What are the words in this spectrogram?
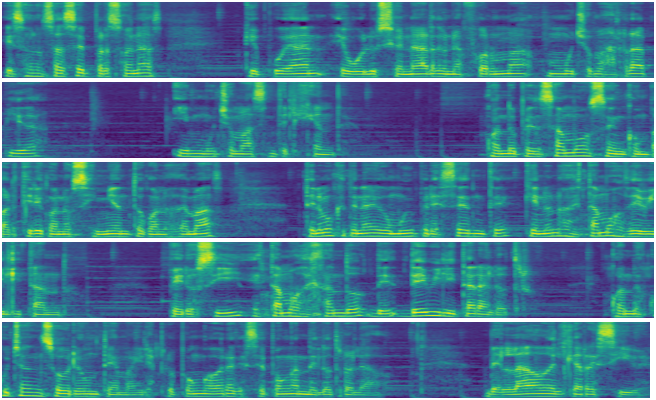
eso nos hace personas que puedan evolucionar de una forma mucho más rápida y mucho más inteligente. Cuando pensamos en compartir el conocimiento con los demás, tenemos que tener algo muy presente que no nos estamos debilitando pero sí estamos dejando de debilitar al otro. Cuando escuchan sobre un tema, y les propongo ahora que se pongan del otro lado, del lado del que recibe,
